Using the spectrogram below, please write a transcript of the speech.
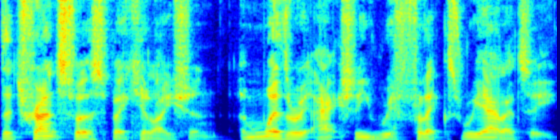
the transfer speculation and whether it actually reflects reality.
